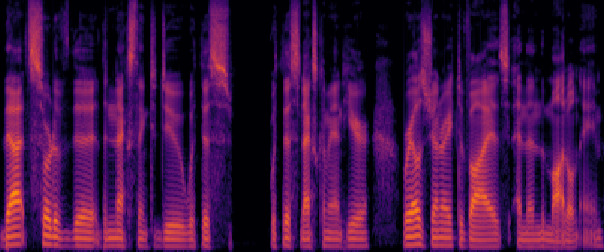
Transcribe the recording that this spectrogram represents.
that's sort of the, the next thing to do with this with this next command here, Rails generate devise and then the model name.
